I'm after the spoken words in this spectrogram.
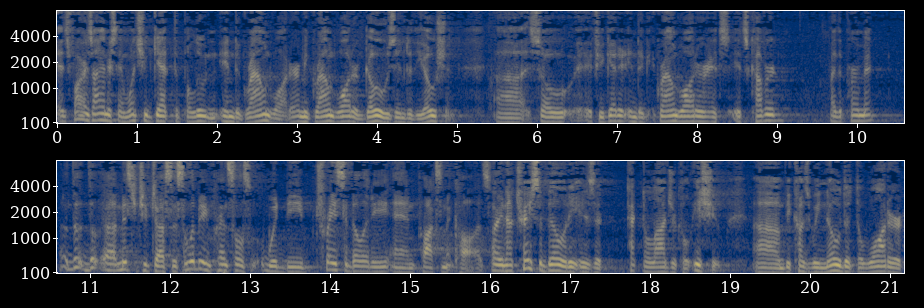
as far as I understand, once you get the pollutant into groundwater, I mean, groundwater goes into the ocean. Uh, so if you get it into groundwater, it's it's covered by the permit. The, the, uh, Mr. Chief Justice, the limiting principles would be traceability and proximate cause. All right. Now, traceability is a technological issue um, because we know that the water,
